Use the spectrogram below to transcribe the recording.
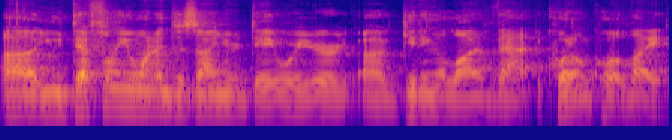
uh, you definitely want to design your day where you're uh, getting a lot of that quote unquote light.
